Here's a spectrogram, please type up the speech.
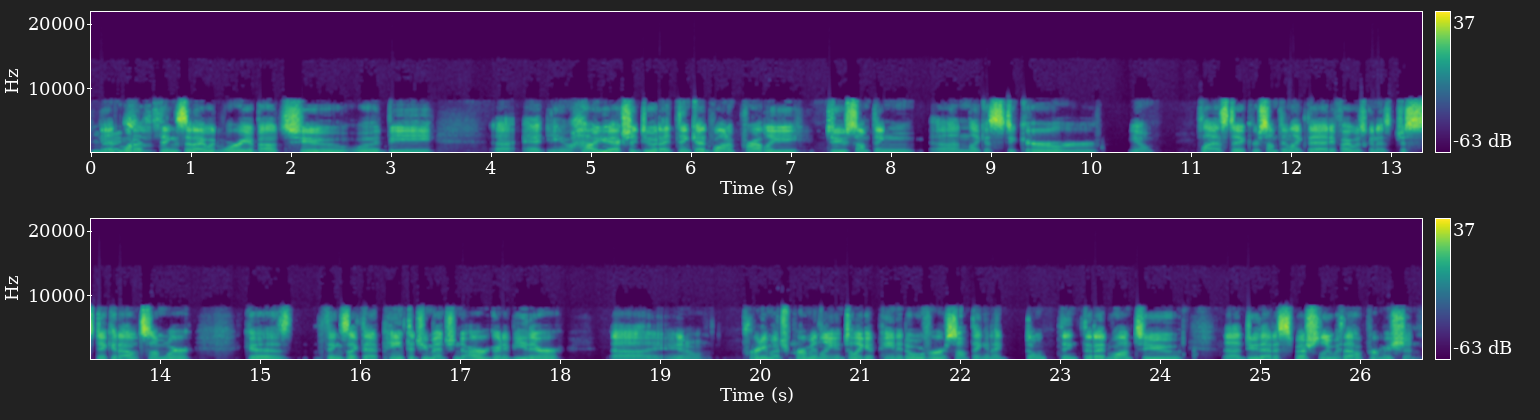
Nice. And one of the things that I would worry about too would be, uh, at, you know, how you actually do it. I think I'd want to probably do something on like a sticker or you know plastic or something like that if I was going to just stick it out somewhere, because things like that paint that you mentioned are going to be there, uh, you know, pretty much permanently until they get painted over or something. And I don't think that I'd want to uh, do that, especially without permission.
